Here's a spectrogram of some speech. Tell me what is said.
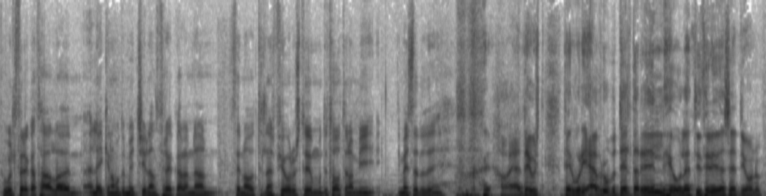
þú vilt frekar tala um leikina mútið Midtjylland frekar en að þeir náðu til þess fjóru stöðum mútið tóttunam í, í meistættuðinni Já, en þeir, veist, þeir voru í Evrópudeildariðinni og lendi í þriðja seti í honum.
